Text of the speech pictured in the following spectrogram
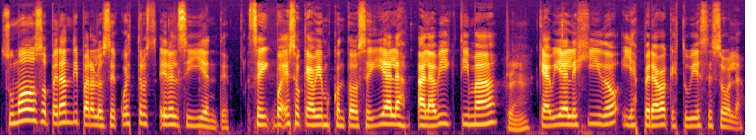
Su modus operandi para los secuestros era el siguiente. Se- eso que habíamos contado, seguía a la, a la víctima Sí. que había elegido y esperaba que estuviese sola.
